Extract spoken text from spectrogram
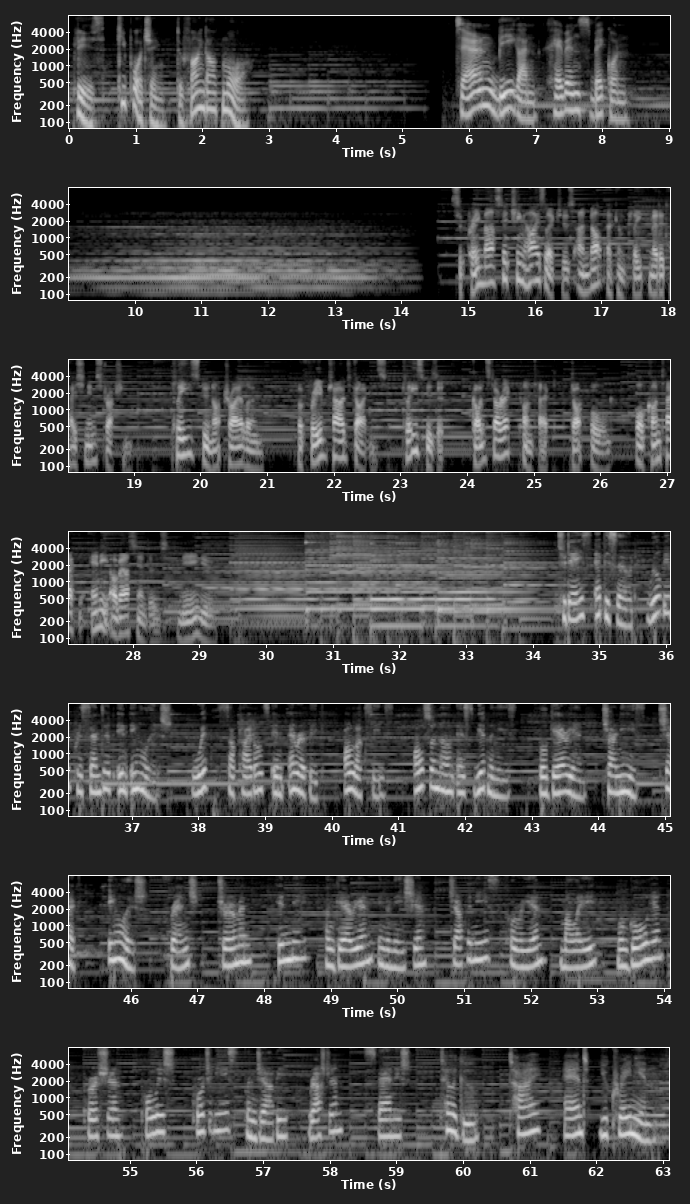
Please keep watching to find out more. Turn vegan, Heaven's Beacon. Supreme Master Ching Hai's lectures are not a complete meditation instruction. Please do not try alone. For free of charge guidance, please visit godsdirectcontact.org or contact any of our centres near you. Today's episode will be presented in English with subtitles in Arabic, Aulacese, also known as Vietnamese, Bulgarian, Chinese, Czech, English, French, German, Hindi, Hungarian, Indonesian, Japanese, Korean, Malay, Mongolian, Persian, Polish, Portuguese, Punjabi, Russian, Spanish, Telugu, Thai, and Ukrainian.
